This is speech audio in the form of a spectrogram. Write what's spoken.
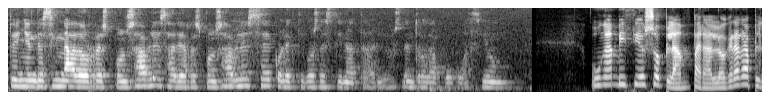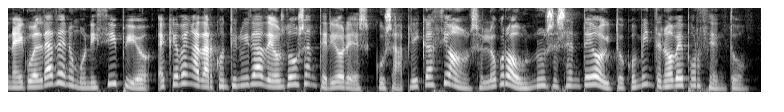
teñen designados responsables, áreas responsables e colectivos destinatarios dentro da poboación. Un ambicioso plan para lograr a plena igualdade no municipio e que ven a dar continuidade aos dous anteriores, cusa aplicación se logrou nun 68,29%.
